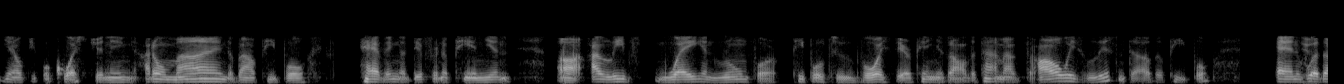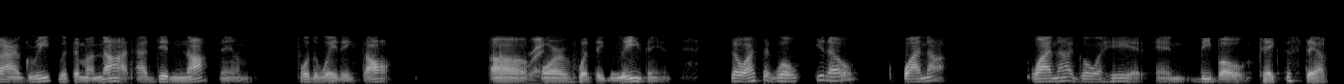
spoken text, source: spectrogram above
you know people questioning. I don't mind about people having a different opinion. Uh, I leave way and room for people to voice their opinions all the time. I've always listened to other people, and whether I agreed with them or not, I didn't knock them for the way they thought uh, right. or what they believe in. So I said, well, you know, why not? Why not go ahead and be bold, take the step,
